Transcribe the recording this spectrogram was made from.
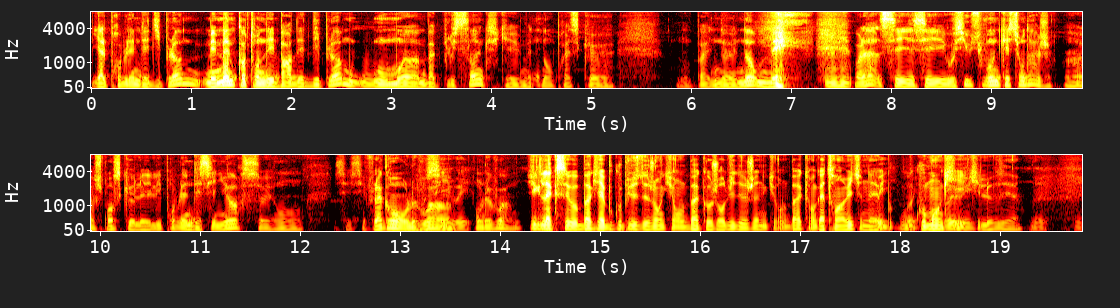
Il y a le problème des diplômes, mais même quand on est bardé de diplômes, ou au moins un bac plus 5, ce qui est maintenant presque, non pas une norme, mais mhm. voilà, c'est aussi souvent une question d'âge. hein. Je pense que les, les problèmes des seniors, sont- c'est flagrant, on le voit. Aussi, hein. oui. On le voit. Que l'accès au bac, il y a beaucoup plus de gens qui ont le bac aujourd'hui, de jeunes qui ont le bac. En 88, il y en avait Oui, beaucoup, oui, moins oui, qui, oui. qui le faisaient. Oui, oui.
